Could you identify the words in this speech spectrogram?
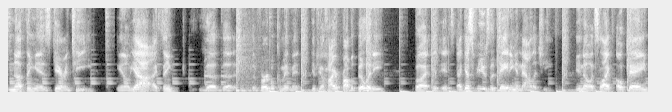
nothing is guaranteed. You know, yeah, I think the the the verbal commitment gives you a higher probability, but it, it's I guess if you use the dating analogy, you know, it's like okay,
